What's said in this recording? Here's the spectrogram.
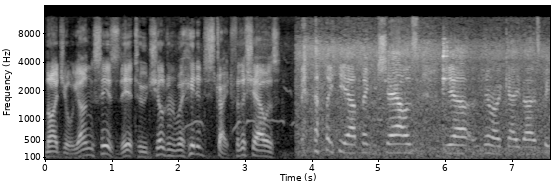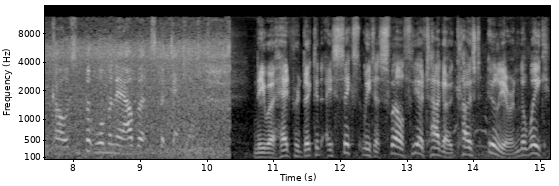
Nigel Young says their two children were headed straight for the showers. yeah, I think showers, yeah, they're okay though. It's been cold. It's a bit warmer now, but spectacular. NIWA had predicted a six metre swell for the Otago coast earlier in the week,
